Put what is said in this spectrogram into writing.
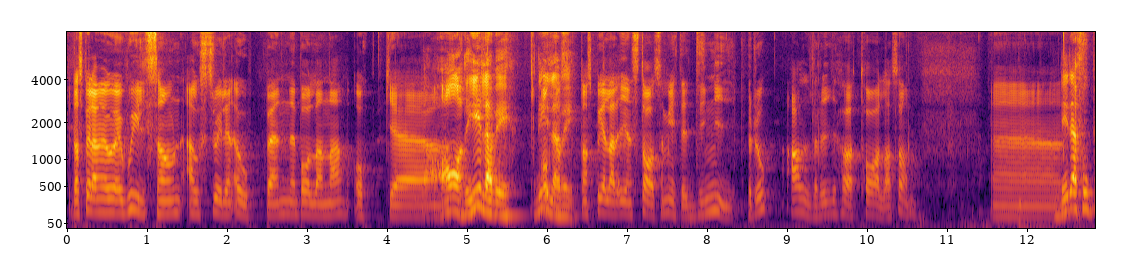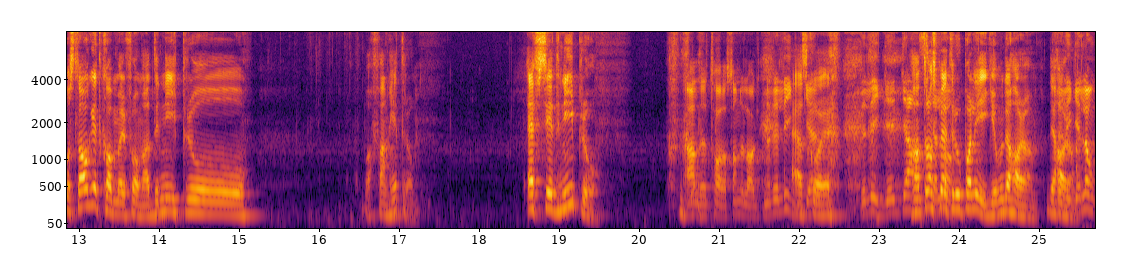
De spelar med Wilson Australian Open, bollarna. Och... Eh, Ja, det gillar vi. Det gillar de, vi. de spelar i en stad som heter Dnipro. Aldrig hört talas om. Eh, Det är där fotbollslaget kommer ifrån va? Dnipro... Vad fan heter de? FC Dnipro. Aldrig hört talas om det laget. Men det Jag ligger, skojar. det ligger ganska Har inte de spelat långt, Europa League? Jo men det har de. Det har det ligger de. lång,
